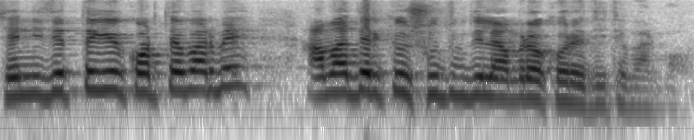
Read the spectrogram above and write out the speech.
সে নিজের থেকে করতে পারবে। আমাদেরকেও সুযোগ দিলে আমরাও করে দিতে পারব।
